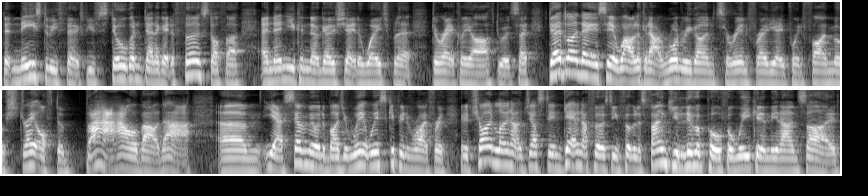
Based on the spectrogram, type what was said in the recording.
that needs to be fixed. But you've still got to delegate the first offer, and then you can negotiate the wage split directly afterwards. So deadline day is here. Wow, look at that. Rodri going to Turin for 88.5 mil straight off the bat. How about that? Um, yeah, 7 mil in the budget. We're, we're skipping right through. Going to try and loan out Justin, get him that first team footballers. Thank you, Liverpool, for weakening Milan side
